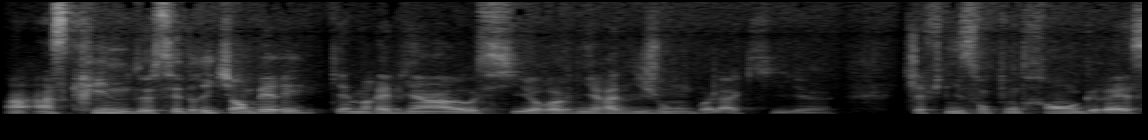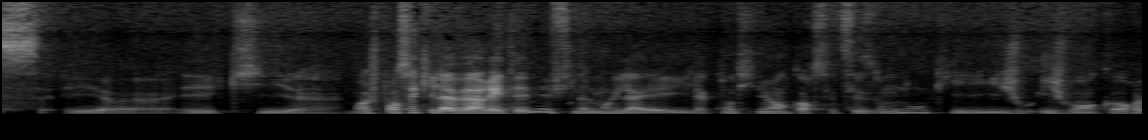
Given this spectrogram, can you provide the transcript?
un, screen de Cédric Yambéré, qui aimerait bien aussi revenir à Dijon, voilà, qui, euh, a fini son contrat en Grèce et, qui. moi, je pensais qu'il avait arrêté, mais finalement, il a, continué encore cette saison, donc il joue, encore.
